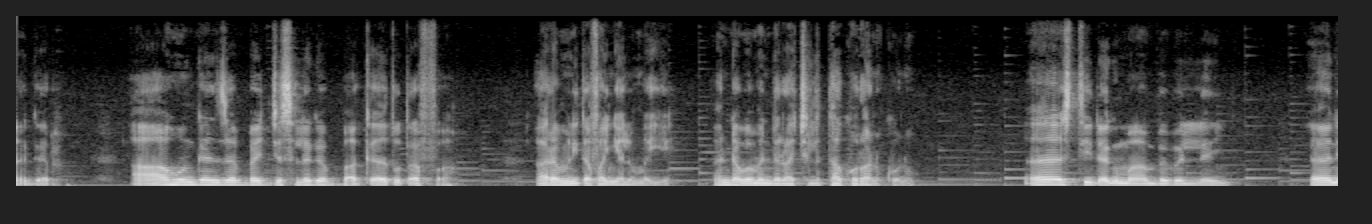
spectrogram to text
ነገር! አሁን ገንዘብ በእጅ ስለገባ ቅጡ ጠፋ። አረ ምን ይጠፋኛል እማዬ፣ እንዳው በመንደራችን ልታኮራን እኮ ነው። እስቲ ደግማ አንብብልኝ። እኔ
